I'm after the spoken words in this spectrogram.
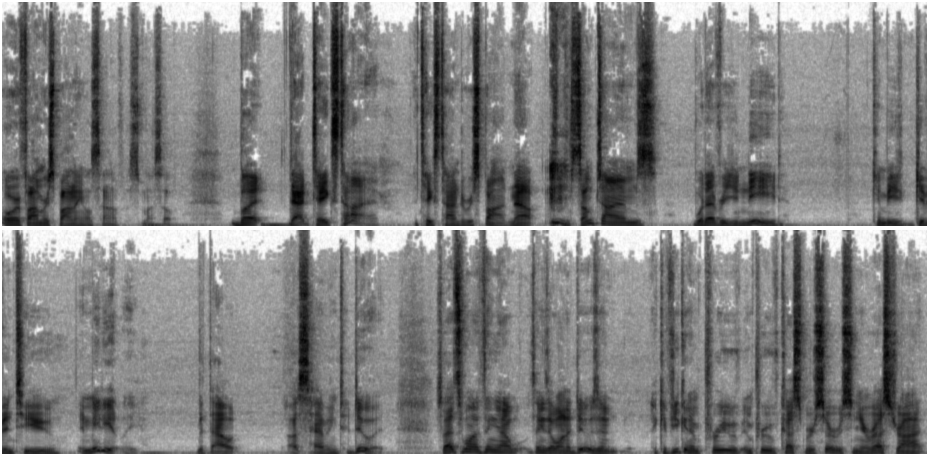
or if I'm responding, I'll sign off as myself. But that takes time. It takes time to respond. Now, sometimes whatever you need can be given to you immediately without us having to do it. So that's one of the thing I, things I want to do is like if you can improve improve customer service in your restaurant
